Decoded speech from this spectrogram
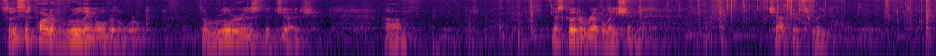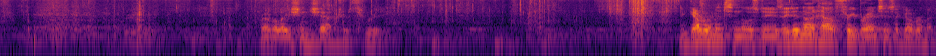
So this is part of ruling over the world. The ruler is the judge. Um, let's go to Revelation chapter 3. Revelation chapter 3. The governments in those days, they did not have three branches of government.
